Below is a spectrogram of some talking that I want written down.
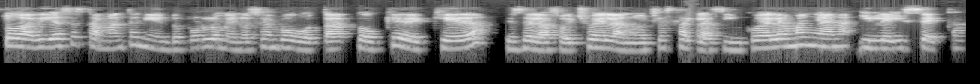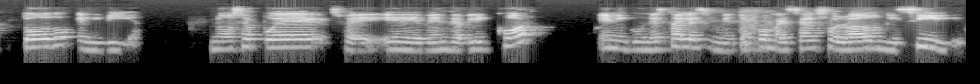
Todavía se está manteniendo, por lo menos en Bogotá, toque de queda desde las 8 de la noche hasta las 5 de la mañana y ley seca todo el día. No se puede eh, vender licor en ningún establecimiento comercial, solo a domicilio.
